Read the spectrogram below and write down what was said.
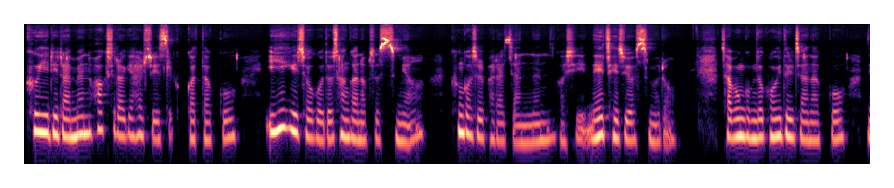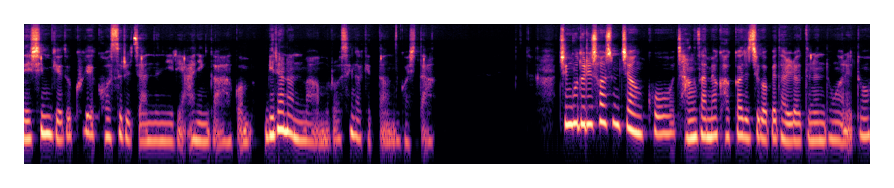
그 일이라면 확실하게 할 수 있을 것 같았고 이익이 적어도 상관없었으며 큰 것을 바라지 않는 것이 내 재주였으므로 자본금도 거의 들지 않았고 내 심기에도 크게 거스르지 않는 일이 아닌가 하고 미련한 마음으로 생각했던 것이다. 친구들이 서슴지 않고 장사며 갖가지 직업에 달려드는 동안에도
